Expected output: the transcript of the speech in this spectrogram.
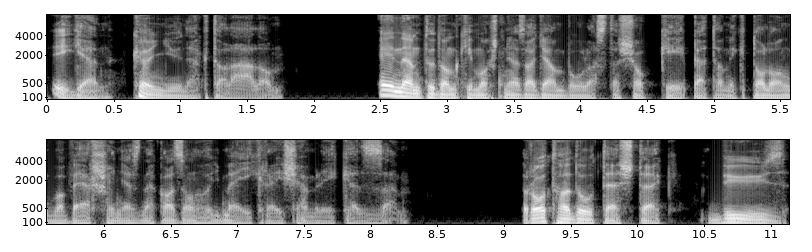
Igen, könnyűnek találom. Én nem tudom kimosni az agyamból azt a sok képet, amik tolongva versenyeznek azon, hogy melyikre is emlékezzem. Rothadó testek, bűz,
